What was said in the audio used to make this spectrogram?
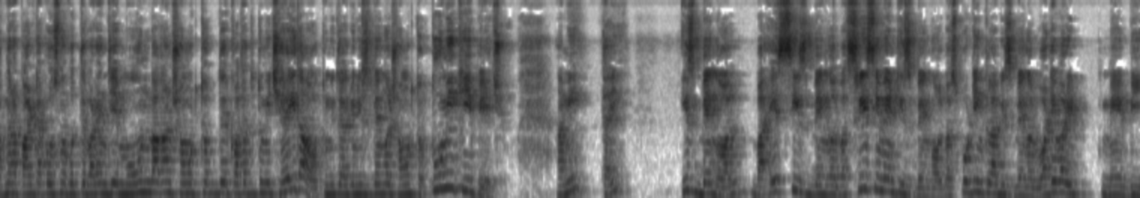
আপনারা পাল্টা প্রশ্ন করতে পারেন যে, মোহনবাগান সমর্থকদের কথা তো তুমি ছেড়েই দাও, তুমি তো একজন ইস্ট বেঙ্গল সমর্থক, তুমি কি পেয়েছ? আমি তাই ইস্ট বেঙ্গল বা এসসি ইস্ট বেঙ্গল বা শ্রী সিমেন্ট ইস্ট বেঙ্গল বা sporting club East Bengal whatever it may be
